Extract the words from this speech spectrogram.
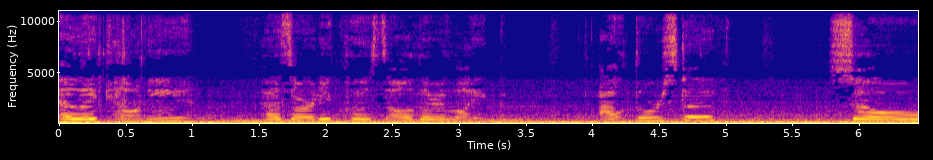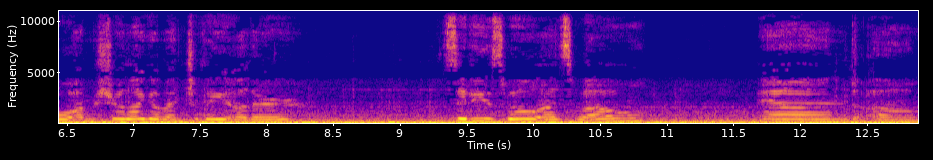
LA County has already closed all their like outdoor stuff. So I'm sure like eventually other cities will as well. And um,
